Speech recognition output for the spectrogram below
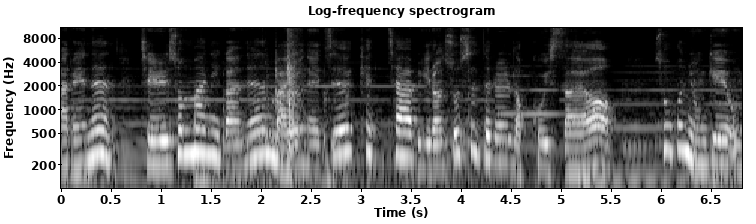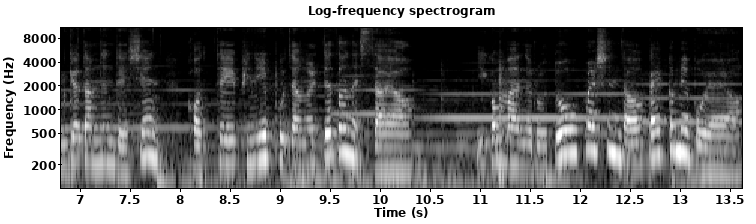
아래는 제일 손 많이 가는 마요네즈, 케찹 이런 소스들을 넣고 있어요. 소분 용기에 옮겨 담는 대신 겉에 비닐 포장을 뜯어냈어요. 이것만으로도 훨씬 더 깔끔해 보여요.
